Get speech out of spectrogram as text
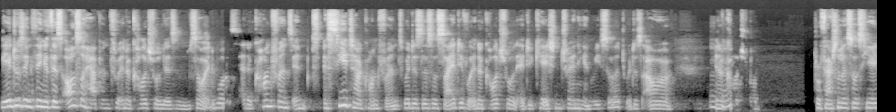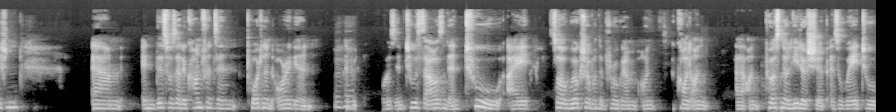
the interesting thing is this also happened through interculturalism. So it was at a conference in a SIETAR conference, which is the Society for Intercultural Education, Training and Research, which is our Mhm. intercultural professional association. Um, and this was at a conference in Portland, Oregon. I Mhm. it was in 2002. I saw a workshop on the program on called on uh, on personal leadership as a way to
